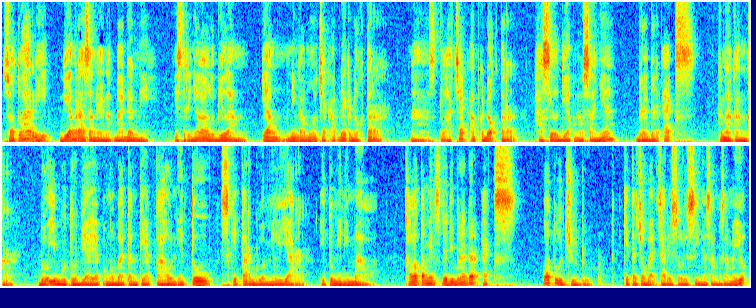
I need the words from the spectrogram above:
Suatu hari, dia ngerasa gak enak badan nih. Istrinya lalu bilang, yang mending kamu check up deh ke dokter. Nah, setelah check up ke dokter, hasil diagnosanya, Brother X kena kanker. Doi butuh biaya pengobatan tiap tahun itu sekitar 2 miliar, itu minimal. Kalau temen jadi brother X, what would you do? Kita coba cari solusinya sama-sama yuk.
